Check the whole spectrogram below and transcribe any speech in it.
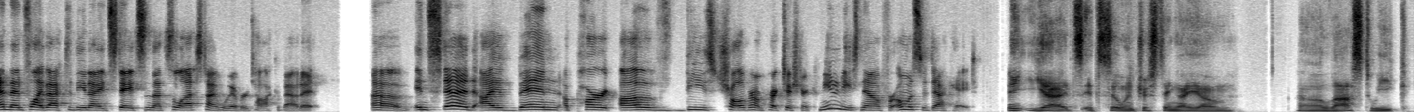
and then fly back to the United States. And that's the last time we ever talk about it. Um, instead, I've been a part of these Shalagram practitioner communities now for almost a decade. Yeah, it's it's so interesting. I um uh, last week,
